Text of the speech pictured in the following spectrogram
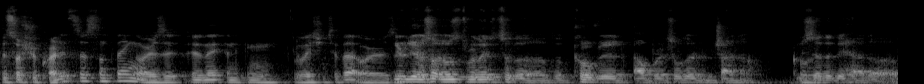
the social credit system thing, or is it is it anything in relation to that, or is it? yeah, so it was related to the the COVID outbreaks over there in China. You said that they had a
